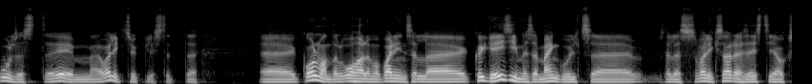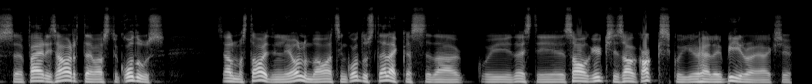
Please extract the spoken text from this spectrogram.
kuulsast EM-valiktsüklist, et kolmandale kohale ma panin selle kõige esimese mängu üldse selles valiksarjas Eesti jaoks Fääri saarte vastu kodus seal ma staadionil ei olnud, ma vaatasin kodus telekast seda, kui tõesti saag üks ja saag kaks, kuigi ühel oli piirhoia, eks ju,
